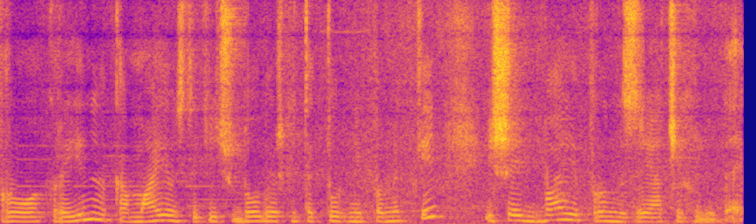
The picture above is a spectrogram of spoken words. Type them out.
про країну, яка має ось такі чудові архітектурні пам'ятки і ще й дбає про незрячих людей.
